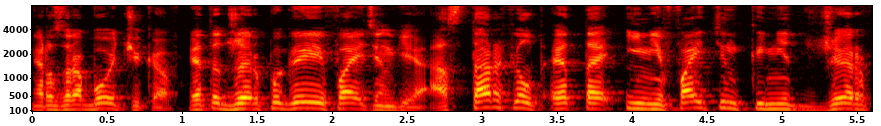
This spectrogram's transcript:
разработчиков. Это JRPG и файтинги, а Starfield это и не файтинг, и не JRPG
